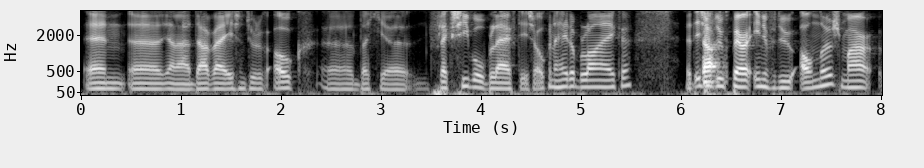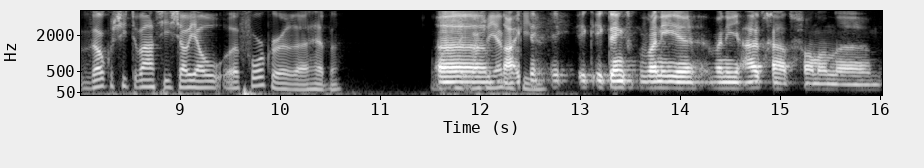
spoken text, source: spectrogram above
En ja, nou, daarbij is natuurlijk ook dat je flexibel blijft, is ook een hele belangrijke. Het is natuurlijk per individu anders, maar welke situatie zou jouw voorkeur hebben? nou, ik, ik, ik, ik, denk wanneer je, wanneer je uitgaat van een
